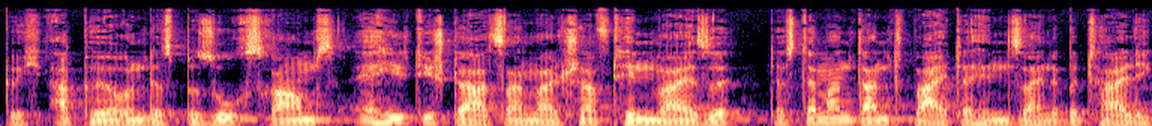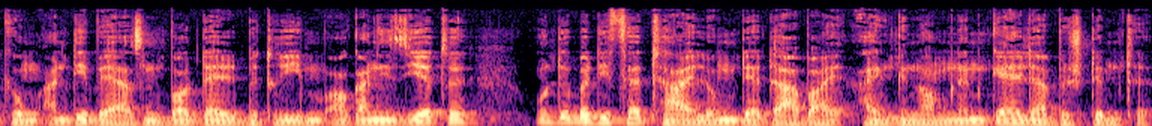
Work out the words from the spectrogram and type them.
Durch Abhören des Besuchsraums erhielt die Staatsanwaltschaft Hinweise, dass der Mandant weiterhin seine Beteiligung an diversen Bordellbetrieben organisierte und über die Verteilung der dabei eingenommenen Gelder bestimmte.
